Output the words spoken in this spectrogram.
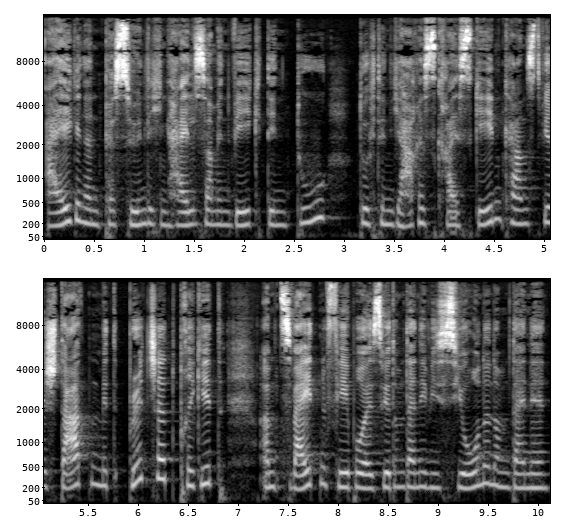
eigenen persönlichen heilsamen Weg, den du durch den Jahreskreis gehen kannst. Wir starten mit Bridget Brigitte am 2. Februar. Es wird um deine Visionen, um deinen,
